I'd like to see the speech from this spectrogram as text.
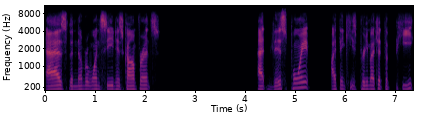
as the number one seed in his conference, at this point, I think he's pretty much at the peak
